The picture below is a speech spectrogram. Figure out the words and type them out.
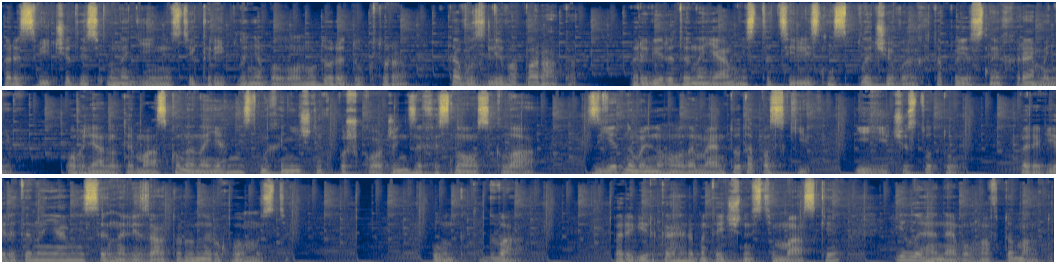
Пересвідчитись у надійності кріплення балону до редуктора та вузлів апарата. Перевірити наявність та цілісність плечових та поясних ременів. Оглянути маску на наявність механічних пошкоджень захисного скла, з'єднувального елементу та пасків, її чистоту. Перевірити наявність сигналізатору нерухомості. Пункт 2. Перевірка герметичності маски і легеневого автомату.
